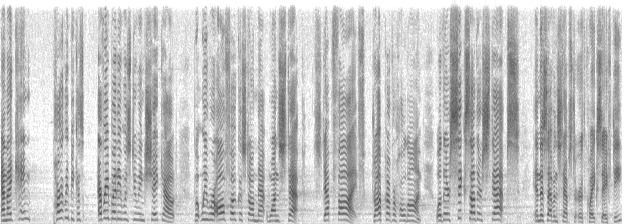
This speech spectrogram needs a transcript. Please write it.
And I came partly because everybody was doing Shakeout, but we were all focused on that one step. Step five, drop cover, hold on. Well, there's six other steps in the seven steps to earthquake safety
